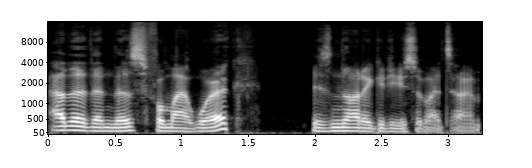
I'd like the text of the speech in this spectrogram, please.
other than this for my work is not a good use of my time.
